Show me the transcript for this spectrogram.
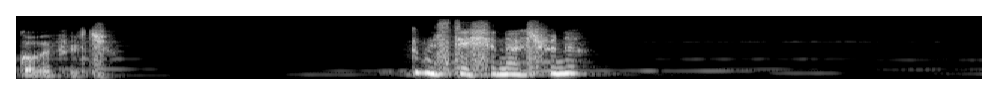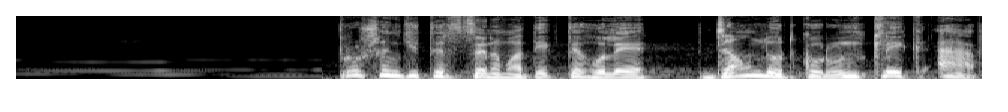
কবে ফিরছো? তুমি স্টেশনে আসবে না? প্রসেনজিতের সিনেমা দেখতে হলে ডাউনলোড করুন ক্লিক অ্যাপ।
